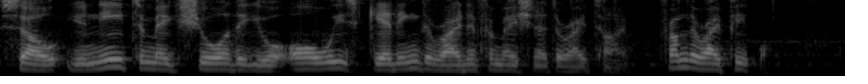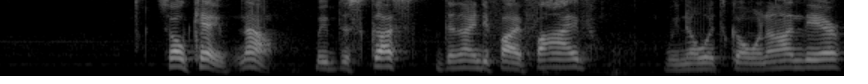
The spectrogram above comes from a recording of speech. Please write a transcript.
So you need to make sure that you are always getting the right information at the right time from the right people. So, okay, now, We've discussed the 95.5. We know what's going on there.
